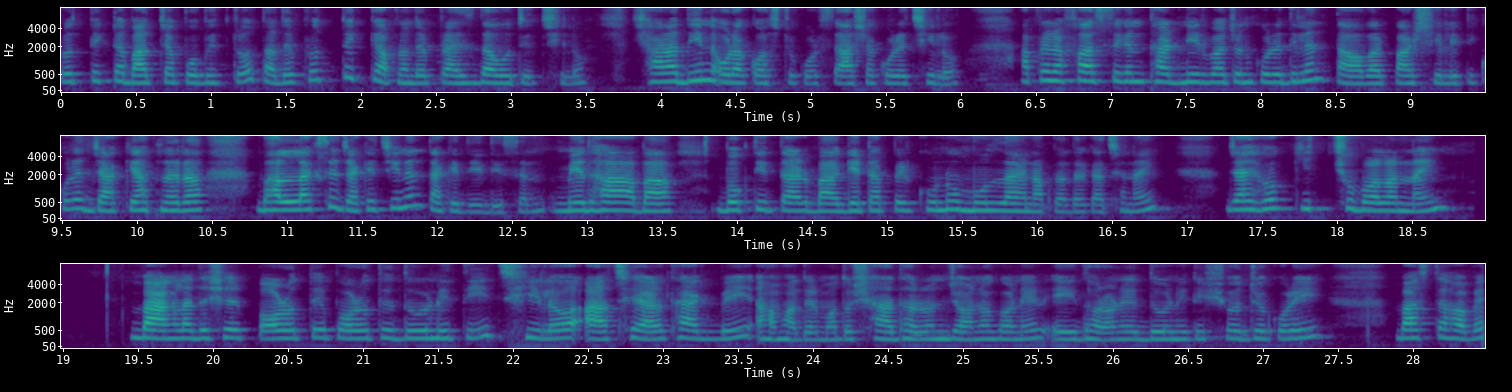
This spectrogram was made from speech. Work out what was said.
প্রত্যেকটা বাচ্চা পবিত্র, তাদের প্রত্যেককে আপনাদের প্রাইজ দেওয়া উচিত ছিল। সারাদিন ওরা কষ্ট করছে, আশা করেছিল। আপনারা ফার্স্ট সেকেন্ড থার্ড নির্বাচন করে দিলেন, তাও আবার পার্শিয়ালিটি করে যাকে আপনারা ভালো লাগছে, যাকে চিনেন তাকে দিয়ে দিয়েছেন মেধা বা বক্তৃতার বা গেট আপের কোনো মূল্যায়ন আপনাদের কাছে নাই। যাই হোক, কিচ্ছু বলার নাই। বাংলাদেশের পরতে পরতে দুর্নীতি ছিল, আছে আর থাকবেই। আমাদের মতো সাধারণ জনগণের এই ধরনের দুর্নীতি সহ্য করেই বাঁচতে হবে।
